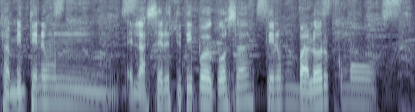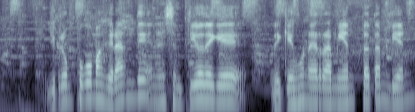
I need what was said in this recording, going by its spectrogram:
también tiene un. El hacer este tipo de cosas tiene un valor como. Yo creo un poco más grande en el sentido de que, de que es una herramienta también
